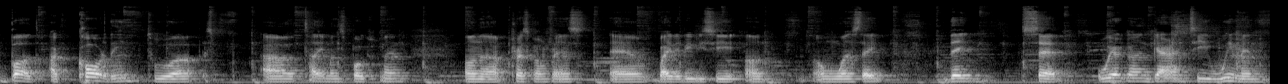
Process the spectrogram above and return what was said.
But according to a, a Taliban spokesman on a press conference uh, by the BBC on on Wednesday, they said we are going to guarantee women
